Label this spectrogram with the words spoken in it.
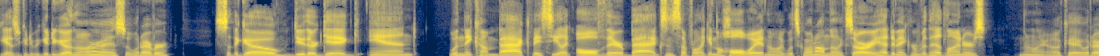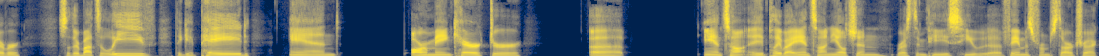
You guys are gonna be good to go. Like, All right, so whatever. So they go do their gig, and when they come back, they see like all of their bags and stuff are like in the hallway, and they're like, "What's going on?" They're like, "Sorry, had to make room for the headliners." And they're like, "Okay, whatever." So they're about to leave. They get paid, and our main character, uh, Anton, eh, played by Anton Yelchin, rest in peace. He uh, famous from Star Trek.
